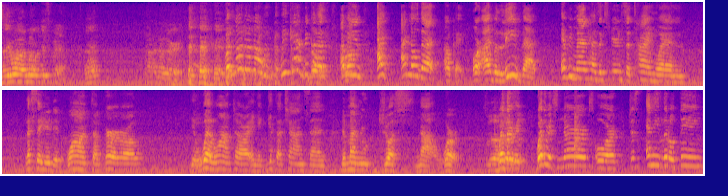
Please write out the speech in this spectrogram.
So you want to know this if, brother. huh? Not another. But no, no, no, we, we can because I Well- mean, I I know that okay, or I believe that every man has experienced a time when, let's say, you did want a girl, you well want her, and you get a chance, and the man root just now work. So Whether it whether it's nerves or just any little thing,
